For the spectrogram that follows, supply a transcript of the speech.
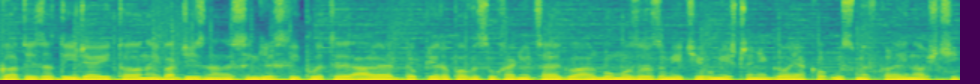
God is a DJ to najbardziej znany singiel z tej płyty, ale dopiero po wysłuchaniu całego albumu zrozumiecie umieszczenie go jako ósmy w kolejności.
